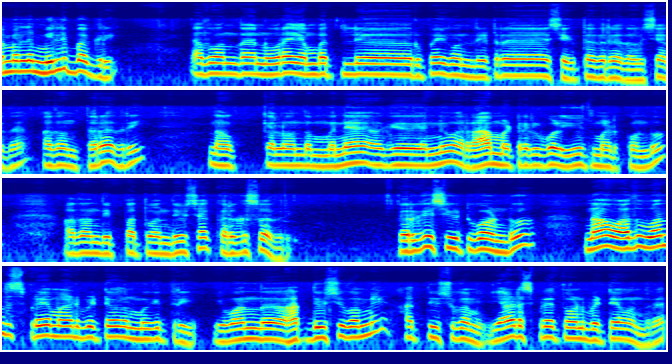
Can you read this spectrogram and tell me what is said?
ಆಮೇಲೆ ಮಿಲಿ ಬಗ್ರಿ ಅದು ಒಂದು ನೂರ ಎಂಬತ್ತು ರೂಪಾಯಿಗೆ ಒಂದು ಲೀಟ್ರ್ ಸಿಗ್ತದೆ ರೀ ಅದು ಔಷಧ. ಅದೊಂದು ತರೋದು ರೀ ನಾವು ಕೆಲವೊಂದು ಮನ್ಯಾಗ ನೀವು ರಾ ಮಟೀರಿಯಲ್ಗಳು ಯೂಸ್ ಮಾಡಿಕೊಂಡು ಅದೊಂದು ಇಪ್ಪತ್ತೊಂದು ದಿವಸ ಕರಗಿಸೋದು ರೀ ಕರಗಿಸಿ ಇಟ್ಕೊಂಡು ನಾವು ಅದು ಒಂದು ಸ್ಪ್ರೇ ಮಾಡಿಬಿಟ್ಟೇವೆ ಅಂದ್ರೆ ಮುಗೀತು ರೀ ಈ ಒಂದು ಹತ್ತು ದಿವ್ಸಗೊಮ್ಮೆ ಹತ್ತು ದಿವ್ಸಗೊಮ್ಮೆ, ಎರಡು ಸ್ಪ್ರೇ ತೊಗೊಂಡ್ಬಿಟ್ಟೇವಂದ್ರೆ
